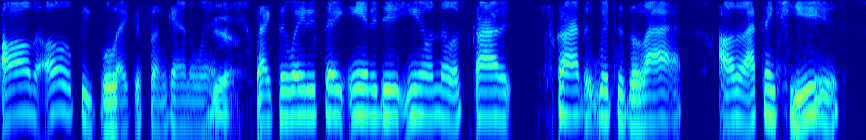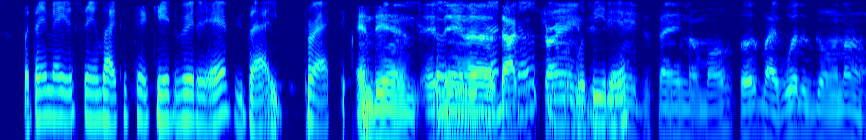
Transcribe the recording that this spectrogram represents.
all the old people like in some kind of way. Yeah. Like the way that they ended it, you don't know if Scarlet Scarlet Witch is alive, although I think she is. But they made it seem like that they're getting rid of everybody practically. And then and So then then uh Doctor Strange would be he there. ain't the same no more. So it's like what is going on?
